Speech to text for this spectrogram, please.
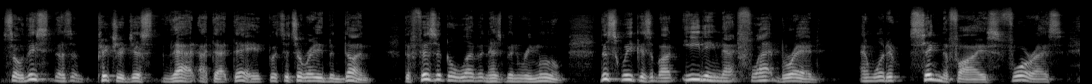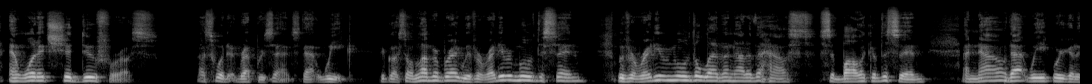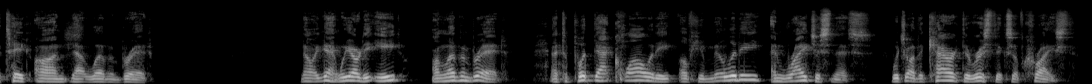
so this doesn't picture just that at that day, because it's already been done. The physical leaven has been removed. This week is about eating that flat bread and what it signifies for us and what it should do for us. That's what it represents that week. Because unleavened bread, we've already removed the sin. We've already removed the leaven out of the house, symbolic of the sin. And now that week, we're going to take on that leavened bread. Now, again, we are to eat unleavened bread and to put that quality of humility and righteousness, which are the characteristics of Christ.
